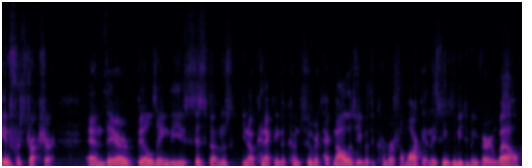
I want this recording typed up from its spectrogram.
infrastructure. And they're building these systems, you know, connecting the consumer technology with the commercial market, and they seem to be doing very well.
